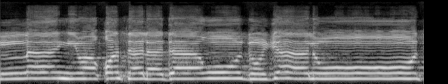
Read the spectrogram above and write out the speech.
الله وقتل داود جالوت.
